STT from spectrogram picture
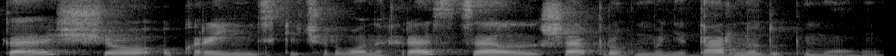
те, що Український Червоний Хрест це лише про гуманітарну допомогу.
